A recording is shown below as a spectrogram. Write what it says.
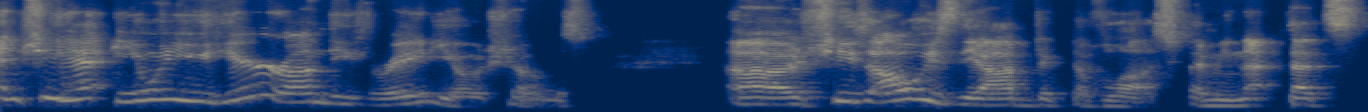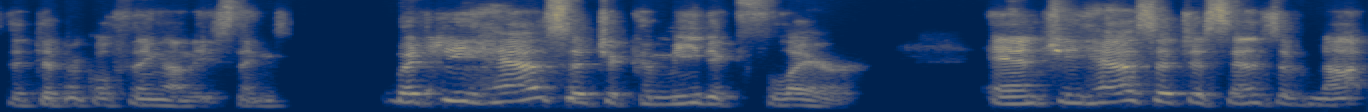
and she had, you, when you hear her on these radio shows, uh, she's always the object of lust. I mean, that, that's the typical thing on these things. But she has such a comedic flair and she has such a sense of not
